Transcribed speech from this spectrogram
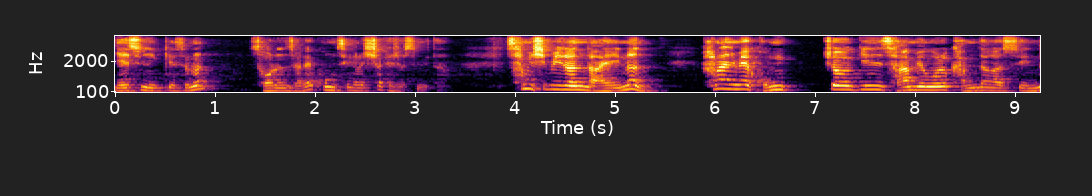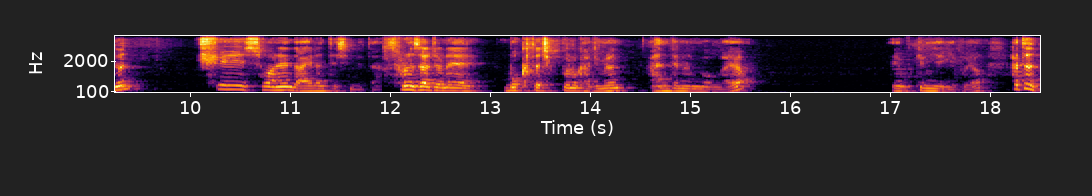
예수님께서는 30살에 공생을 시작하셨습니다. 30이라는 나이는 하나님의 공 적인 사명을 감당할 수 있는 최소한의 나이란 뜻입니다. 서른 살 전에 목회자 직분을 가지면 안 되는 건가요? 예, 웃기는 얘기고요. 하여튼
